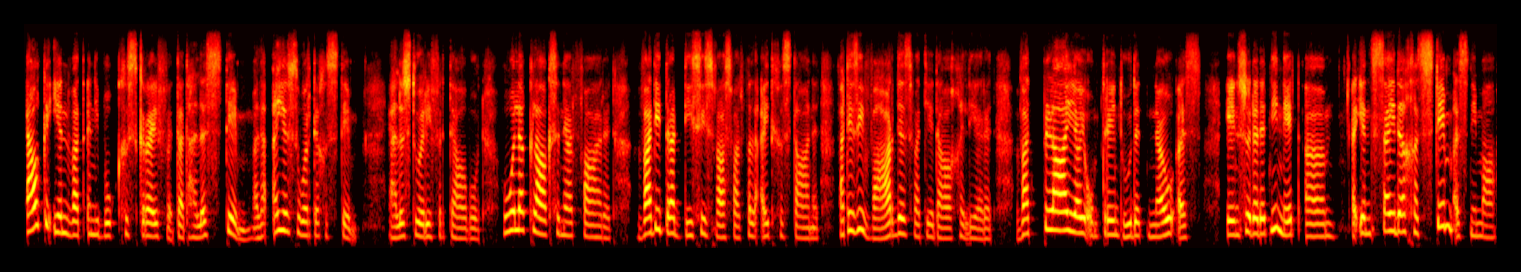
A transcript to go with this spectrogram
elke een wat in die boek geskryf het dat hulle stem, hulle eie soorte gestem, hulle storie vertel word, hoe hulle Clarkson ervaar het, wat die tradisies was wat hulle uitgestaan het, wat is die waardes wat jy daar geleer het, wat pla jy omtrent hoe dit nou is en sodat dit nie net 'n um, 'n eensydige stem is nie, maar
